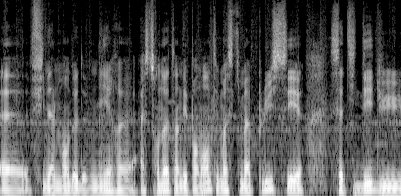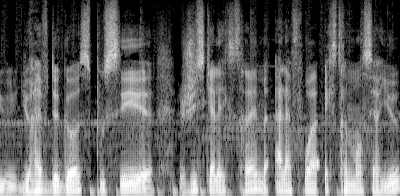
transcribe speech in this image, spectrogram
euh, finalement de devenir astronaute indépendante. Et moi, ce qui m'a plu, c'est cette idée du, rêve de gosse poussé jusqu'à l'extrême, à la fois extrêmement sérieux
